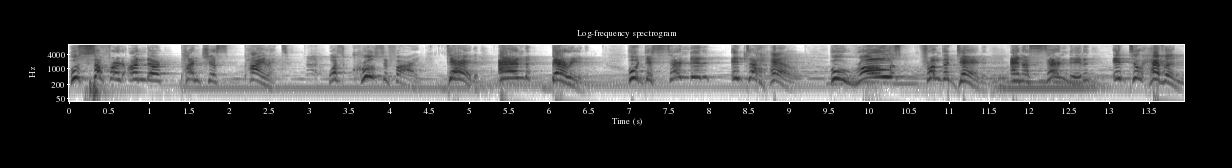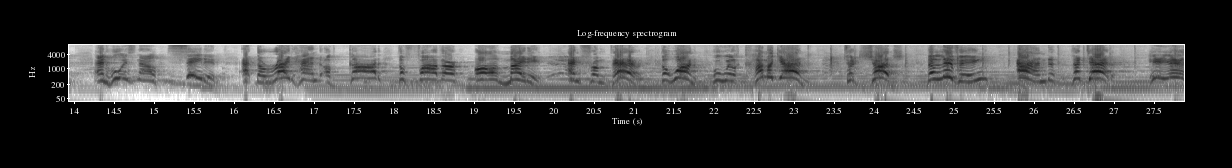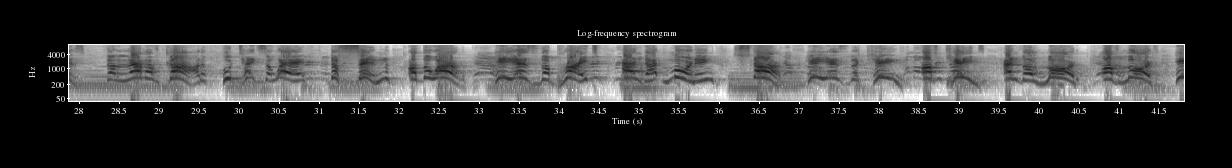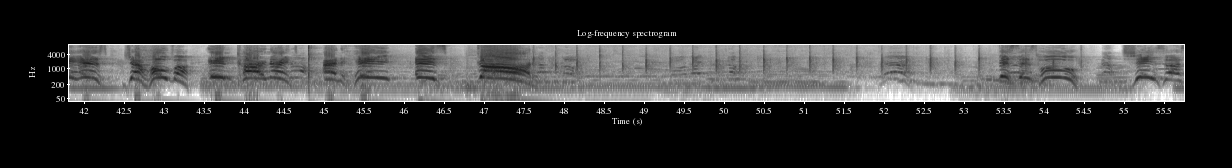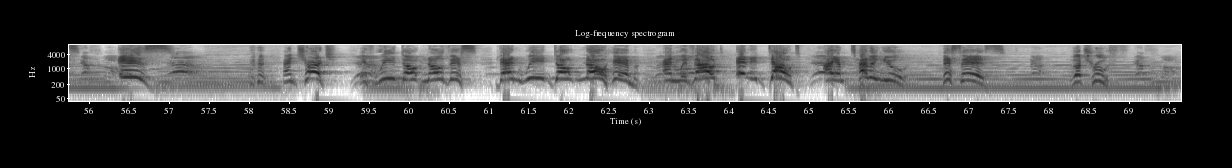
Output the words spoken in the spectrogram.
who suffered under Pontius Pilate, was crucified, dead, and buried, who descended into hell, who rose from the dead and ascended into heaven, and who is now seated at the right hand of God the Father Almighty. And from there, the one who will come again to judge the living and the dead. He is the Lamb of God who takes away the sin of the world. He is the bright and that morning star. He is the King of kings and the Lord of lords. He is Jehovah incarnate and he is God. This is who Jesus Yes, is. yeah. And church, Yeah. if we don't know this, then we don't know him. And without any doubt, I am telling you, this is the truth. Yes, Lord.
